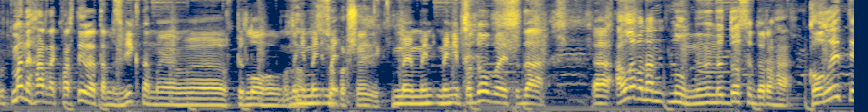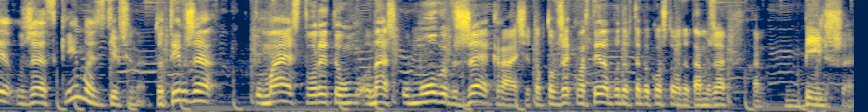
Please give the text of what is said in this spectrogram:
От в мене гарна квартира там з вікнами е, в підлогу. Мені, мені, Супер чоловік. Мені, мені подобається, да. Е, Але вона ну, не, не досить дорога. Коли ти вже з кимось з дівчиною, то ти вже ти маєш створити знаєш, умови вже кращі. Тобто вже квартира буде в тебе коштувати там вже там, більше.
